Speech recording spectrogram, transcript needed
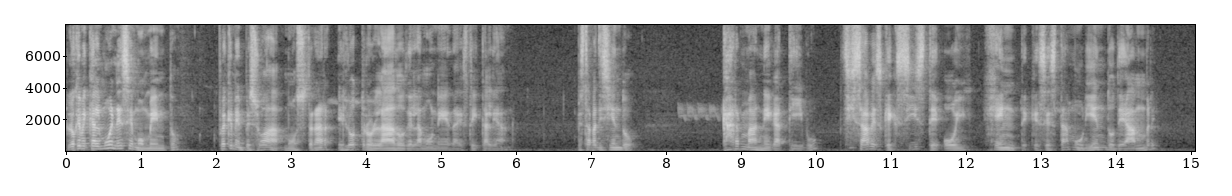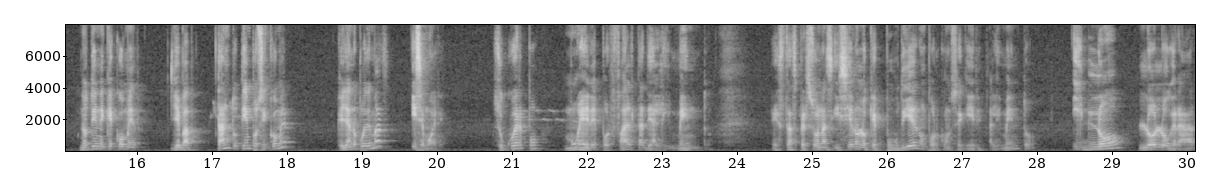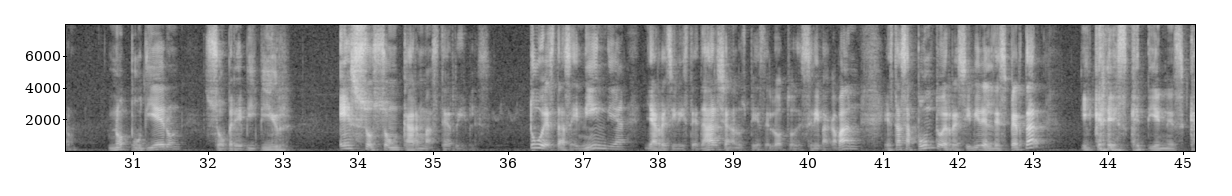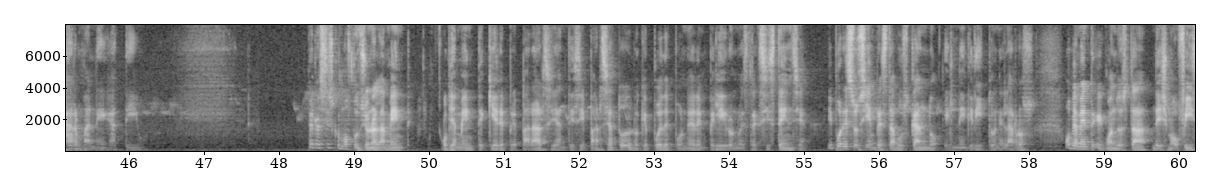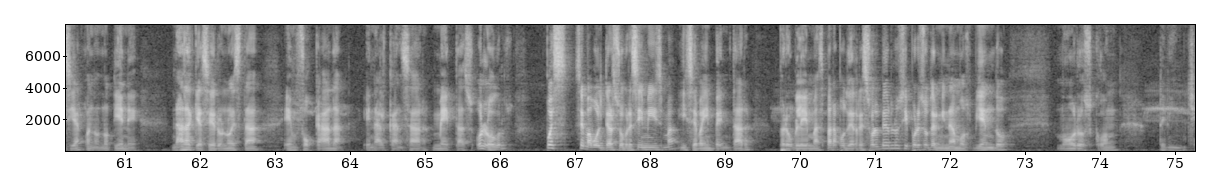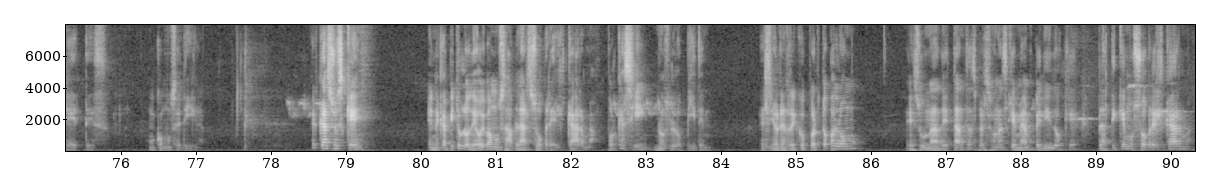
Lo que me calmó en ese momento fue que me empezó a mostrar el otro lado de la moneda este italiano. Me estaba diciendo, karma negativo, si sabes que existe hoy gente que se está muriendo de hambre, no tiene que comer, lleva tanto tiempo sin comer que ya no puede más y se muere. Su cuerpo muere por falta de alimento. Estas personas hicieron lo que pudieron por conseguir alimento y no lo lograron. No pudieron sobrevivir. Esos son karmas terribles. Tú estás en India, ya recibiste darshan a los pies del loto de Sri Bhagavan, estás a punto de recibir el despertar y crees que tienes karma negativo. Pero así es como funciona la mente. Obviamente quiere prepararse y anticiparse a todo lo que puede poner en peligro nuestra existencia y por eso siempre está buscando el negrito en el arroz. Obviamente que cuando está de oficia, cuando no tiene nada que hacer o no está enfocada en alcanzar metas o logros, pues se va a voltear sobre sí misma y se va a inventar problemas para poder resolverlos y por eso terminamos viendo moros con de vinchetes, o como se diga. El caso es que en el capítulo de hoy vamos a hablar sobre el karma, porque así nos lo piden. El señor Enrico Puerto Palomo es una de tantas personas que me han pedido que platiquemos sobre el karma,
